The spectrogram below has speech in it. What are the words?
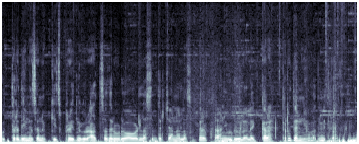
उत्तर देण्याचा नक्कीच प्रयत्न करू. आजचा जर व्हिडिओ आवडला असेल तर चॅनलला सबस्क्राईब करा आणि व्हिडिओला लाईक करा. तर धन्यवाद मित्रांनो.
